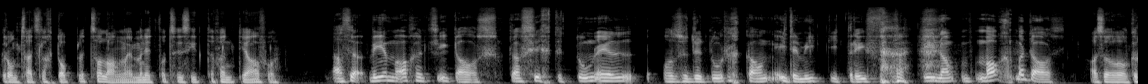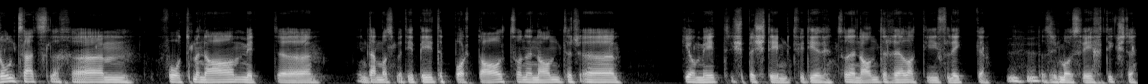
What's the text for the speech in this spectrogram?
grundsätzlich doppelt so lange, wenn man nicht von zwei Seiten könnte anfangen Also wie machen Sie das, dass sich der Tunnel, also der Durchgang in der Mitte trifft? wie macht man das? Also grundsätzlich ähm, fängt man an, mit, äh, indem man die beiden Portale zueinander äh, geometrisch bestimmt, wie die zueinander relativ liegen. Mhm. Das ist mal das Wichtigste.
